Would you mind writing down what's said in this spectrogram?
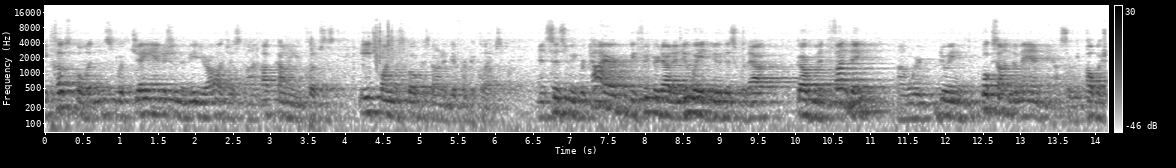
eclipse bulletins with Jay Anderson, the meteorologist, on upcoming eclipses. Each one was focused on a different eclipse. And since we retired, we figured out a new way to do this without government funding. Um, we're doing books on demand now, so we publish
